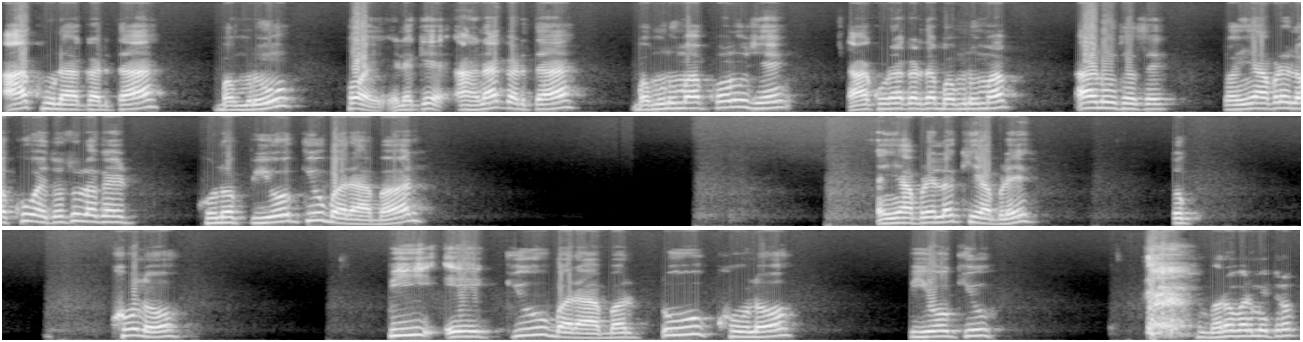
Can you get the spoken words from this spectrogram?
આ ખૂણા કરતાં બમણું હોય. એટલે કે આના કરતાં બમણું માપ કોનું છે? આ ખૂણા કરતાં બમણું માપ આનું થશે. તો અહીંયા આપણે લખવું હોય તો શું લખાય ખૂણો પીઓ ક્યુ બરાબર. અહીંયા આપણે લખીએ આપણે. તો ખૂણો પી એ ક્યુ બરાબર ટુ ખૂણો પીઓ ક્યુ બરોબર મિત્રો?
